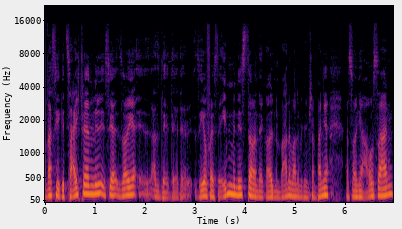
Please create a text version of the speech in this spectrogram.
was hier gezeigt werden will, ist ja, soll ja, also der, der, der Seehofer ist der Innenminister und der goldene Badewanne mit dem Champagner, das soll ja aussagen,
